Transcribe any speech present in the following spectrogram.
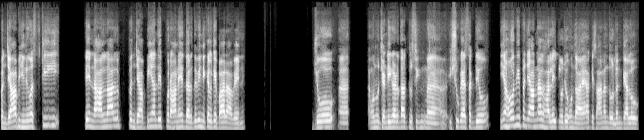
ਪੰਜਾਬ ਯੂਨੀਵਰਸਿਟੀ ਦੇ ਨਾਲ ਨਾਲ ਪੰਜਾਬੀਆਂ ਦੇ ਪੁਰਾਣੇ ਦਰਦ ਵੀ ਨਿਕਲ ਕੇ ਬਾਹਰ ਆ ਗਏ ਨੇ। ਜੋ ਉਹਨੂੰ ਚੰਡੀਗੜ੍ਹ ਦਾ ਤੁਸੀਂ ਇਸ਼ੂ ਕਹਿ ਸਕਦੇ ਹੋ ਜਾਂ ਹੋਰ ਵੀ ਪੰਜਾਬ ਨਾਲ ਹਾਲੇ ਜੋ ਜੋ ਹੁੰਦਾ ਆਇਆ, ਕਿਸਾਨ ਅੰਦੋਲਨ ਕਹਿ ਲਓ।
